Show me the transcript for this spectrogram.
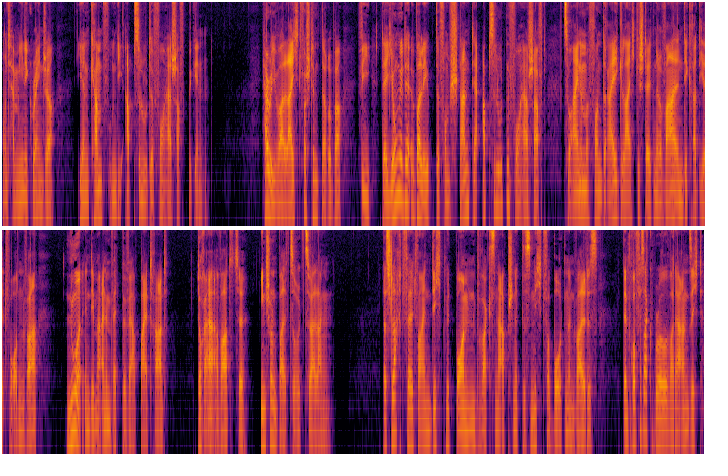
und Hermine Granger, ihren Kampf um die absolute Vorherrschaft beginnen. Harry war leicht verstimmt darüber, wie der Junge, der überlebte, vom Stand der absoluten Vorherrschaft zu einem von drei gleichgestellten Rivalen degradiert worden war, nur indem er einem Wettbewerb beitrat, doch er erwartete, ihn schon bald zurückzuerlangen. Das Schlachtfeld war ein dicht mit Bäumen bewachsener Abschnitt des nicht verbotenen Waldes, denn Professor Quirrell war der Ansicht,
